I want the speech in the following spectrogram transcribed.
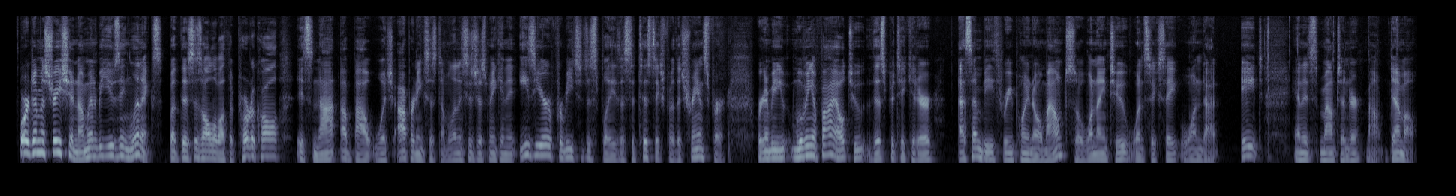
For a demonstration, I'm going to be using Linux, but this is all about the protocol. It's not about which operating system. Linux is just making it easier for me to display the statistics for the transfer. We're going to be moving a file to this particular SMB 3.0 mount, so 192.168.1.8, and it's mounted under mount demo.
